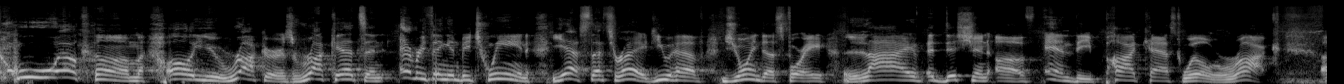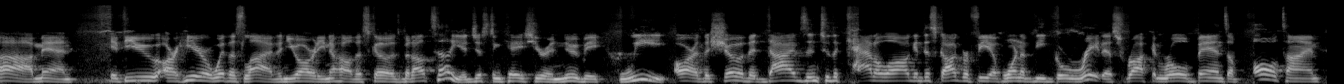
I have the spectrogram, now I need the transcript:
Welcome, all you rockers, rockettes, and everything in between. Yes, that's right. You have joined us for a live edition of And the Podcast Will Rock. Ah, man. If you are here with us live, then you already know how this goes. But I'll tell you, just in case you're a newbie, we are the show that dives into the catalog and discography of one of the greatest rock and roll bands of all time,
